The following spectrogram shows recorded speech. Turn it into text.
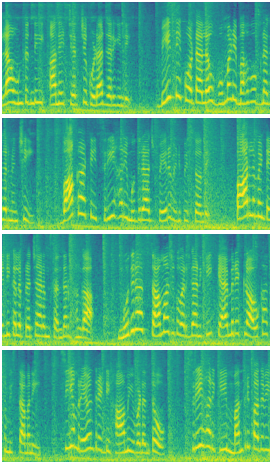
ఎలా ఉంటుంది అనే చర్చ కూడా జరిగింది. బీసీ కోటాలో ఉమ్మడి మహబూబ్ నగర్ నుంచి వాకాటి శ్రీహరి ముదిరాజ్ పేరు వినిపిస్తోంది. పార్లమెంట్ ఎన్నికల ప్రచారం సందర్భంగా ముదిరాజ్ సామాజిక వర్గానికి క్యాబినెట్లో అవకాశం ఇస్తామని సీఎం రేవంత్ రెడ్డి హామీ ఇవ్వడంతో శ్రీహరికి మంత్రి పదవి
